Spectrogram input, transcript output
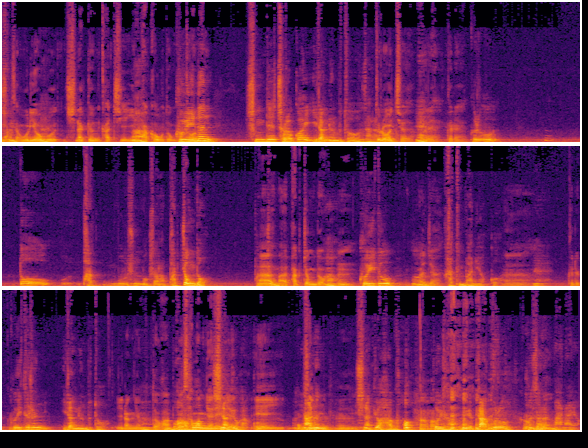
목사 우리 오부 신학교 같이 입학하고도 어, 그이는 승대 철학과 1학년부터 온 사람. 들어왔죠. 예. 그래, 그래. 그리고 또 박 무슨 목사나 박정도, 아, 박정도, 마- 박정도. 어, 음. 그이도 어, 맞아. 같은 반이었고, 아, 예. 그랬군. 그이들은 1학년부터 1학년부터 어, 하고 공부하고 3학년에 신학교 가고. 예, 이 목사님, 나는 음. 신학교 하고 거기 가고 까꾸로 한 사람이 많아요.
